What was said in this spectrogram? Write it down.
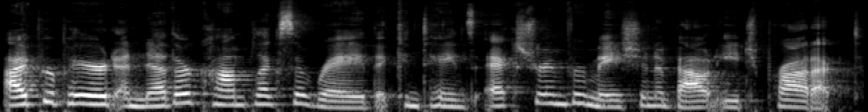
I prepared another complex array that contains extra information about each product.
